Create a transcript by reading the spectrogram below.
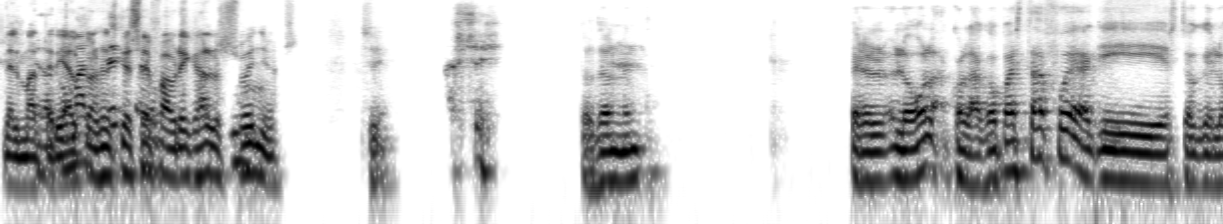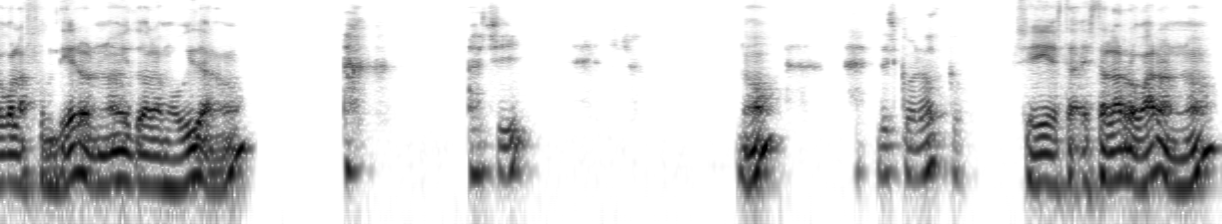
Del material con el que se fabrican los sueños. Sí. Sí. Totalmente. Pero luego con la copa esta fue aquí esto que luego la fundieron, ¿no? Y toda la movida, ¿no? ¿Ah, sí? ¿no? Desconozco. Sí, esta, esta la robaron, ¿no?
